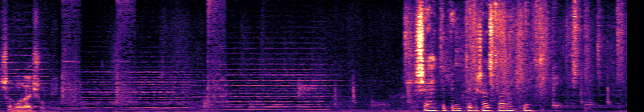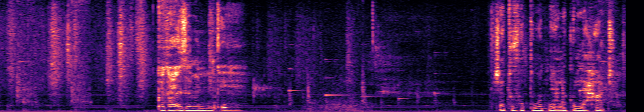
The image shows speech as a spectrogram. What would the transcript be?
عشان ورايا شغل. شهد بنتك جزرتني. كانت عايزة منك إيه؟ جت وفطمتني على كل حاجة.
